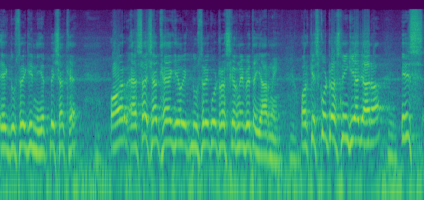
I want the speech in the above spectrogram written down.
ایک دوسرے کی نیت پہ شک ہے اور ایسا شک ہے کہ ایک دوسرے کو ٹرسٹ کرنے پہ تیار نہیں۔ اور کس کو ٹرسٹ نہیں کیا جا رہا؟ اس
